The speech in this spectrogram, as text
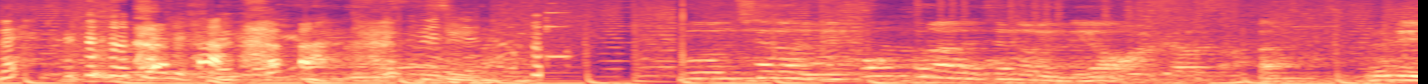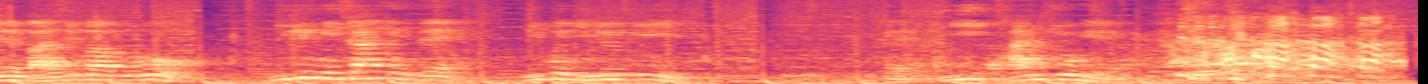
네? 이번 채널 이제 펌프라는 채널인데요. 그런데 이제 마지막으로 이름이 짱인데 이분 이름이 네, 이관종이에요.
